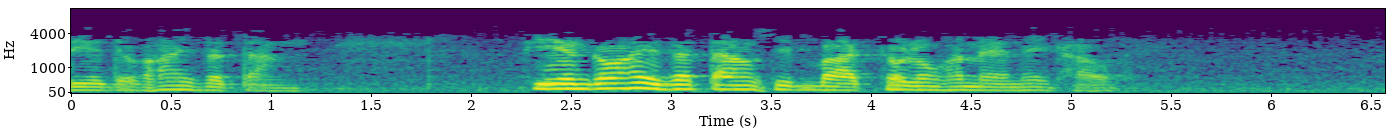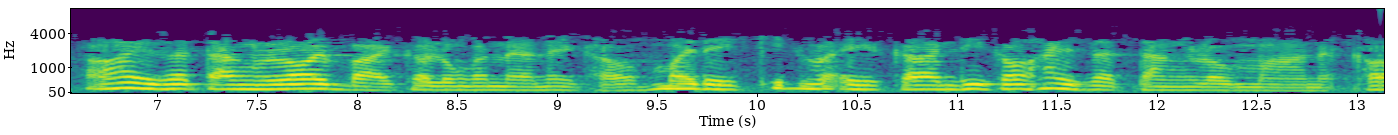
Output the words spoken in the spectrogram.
เดียวแต่เขาให้สตังค์เพียงเขาให้สตังค์สิบบาทก็ลงคะแนนให้เขาเขาให้สตังค์ร้อยบาทก็ลงคะแนนให้เขา ไม่ได้คิดว่าไอ้การที่เขาให้สตังค์เรามาเนะ่ยเขา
